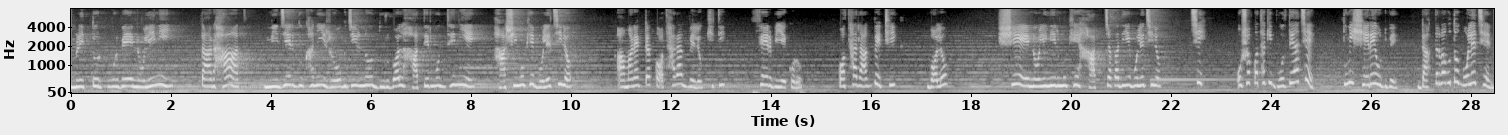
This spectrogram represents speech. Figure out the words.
মৃত্যুর পূর্বে নলিনী তার হাত নিজের দুখানি রোগজীর্ণ দুর্বল হাতের মধ্যে নিয়ে হাসি মুখে বলেছিল, আমার একটা কথা রাখবে লক্ষ্মীটি, ফের বিয়ে করো। কথা রাখবে ঠিক, বলো। সে নলিনীর মুখে হাত চাপা দিয়ে বলেছিল, ছি, ওসব কথা কি বলতে আছে? তুমি সেরে উঠবে। ডাক্তারবাবু তো বলেছেন,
